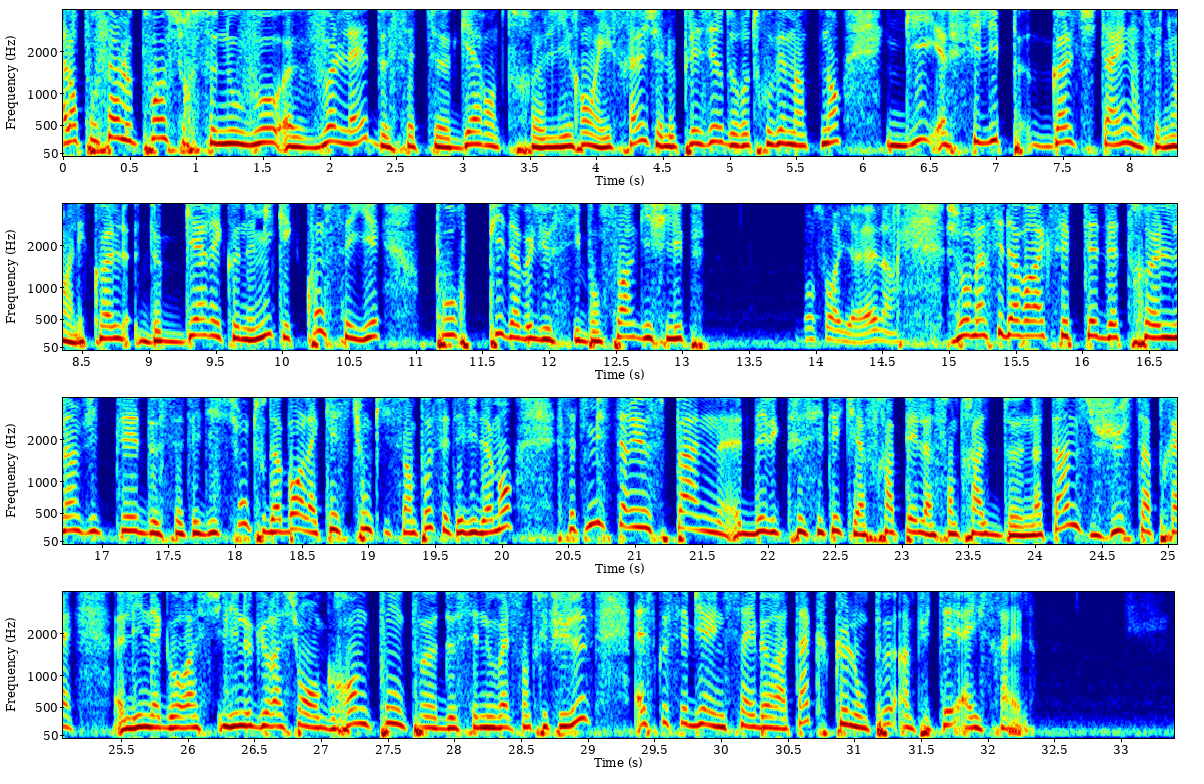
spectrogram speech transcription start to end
Alors pour faire le point sur ce nouveau euh, volet de cette guerre entre l'Iran et Israël, j'ai le plaisir de retrouver maintenant Guy Philippe Goldstein, enseignant à l'école de guerre économique et conseiller pour PwC. Bonsoir Guy Philippe. Bonsoir Yael. Je vous remercie d'avoir accepté d'être l'invité de cette édition. Tout d'abord, la question qui s'impose, c'est évidemment cette mystérieuse panne d'électricité qui a frappé la centrale de Natanz juste après l'inauguration en grande pompe de ces nouvelles centrifugeuses. Est-ce que c'est bien une cyber-attaque que l'on peut imputer à Israël?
